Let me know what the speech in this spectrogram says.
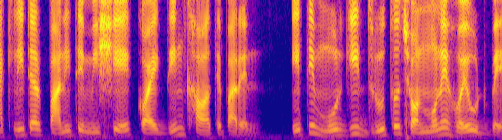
এক লিটার পানিতে মিশিয়ে কয়েকদিন খাওয়াতে পারেন। এতে মুরগি দ্রুত চনমনে হয়ে উঠবে।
